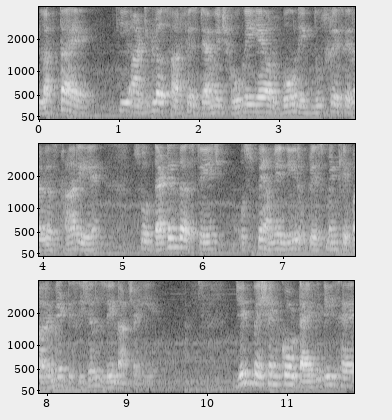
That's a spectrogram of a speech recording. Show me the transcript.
लगता है कि आर्टिकुलर सरफेस डैमेज हो गई है और बोन एक दूसरे से रगस खा रही है। So that is the stage उस पर हमें नी रिप्लेसमेंट के बारे में डिसीज़न लेना चाहिए। जिन पेशेंट को डायबिटीज़ है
